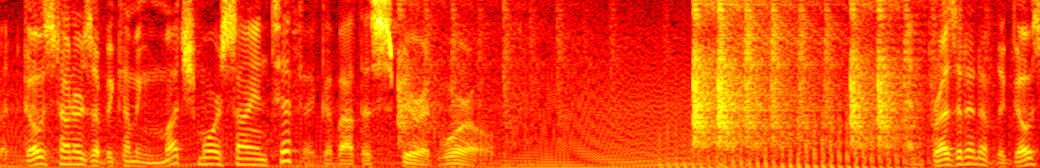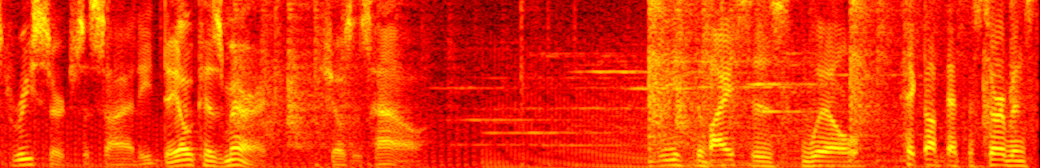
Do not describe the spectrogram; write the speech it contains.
But ghost hunters are becoming much more scientific about the spirit world. And president of the Ghost Research Society, Dale Kaczmarek, shows us how. These devices will pick up that disturbance,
